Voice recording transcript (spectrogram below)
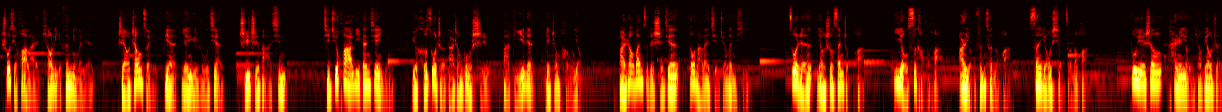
说起话来条理分明的人，只要张嘴便言语如剑，直指靶心。几句话立竿见影，与合作者达成共识，把敌人变成朋友，把绕弯子的时间都拿来解决问题。做人要说三种话：一有思考的话，二有分寸的话。三有选择的话，杜月笙看人有一条标准：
